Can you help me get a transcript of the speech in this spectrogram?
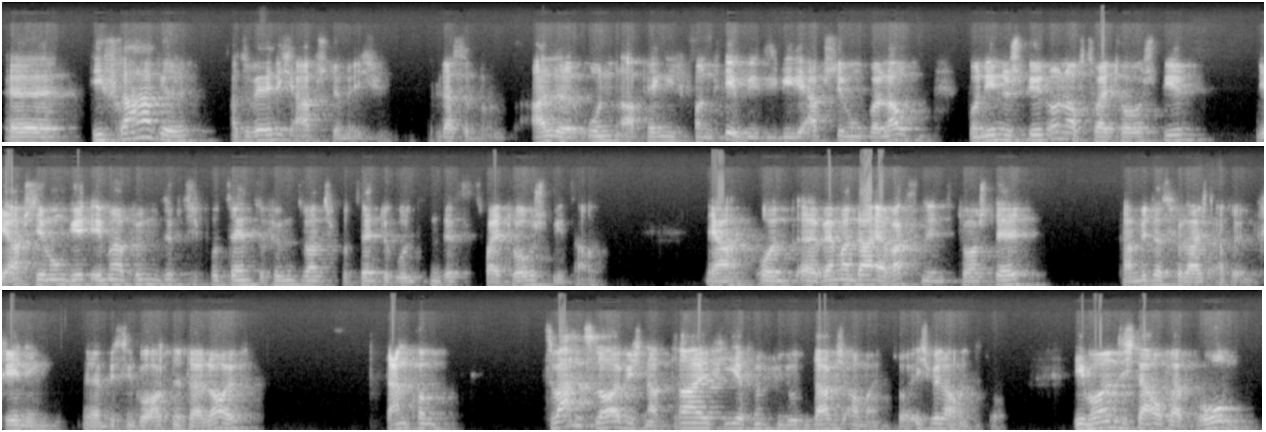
äh, die Frage, also wenn ich abstimme, ich lasse alle unabhängig von dem, wie, wie die Abstimmung verlaufen, Foninho spielen und auf zwei Tore spielen. Die Abstimmung geht immer 75 Prozent zu 25 Prozent zugunsten des Zwei-Tore-Spiels aus. Ja, und äh, wenn man da Erwachsene ins Tor stellt, damit das vielleicht also im Training äh, ein bisschen geordneter läuft, dann kommt zwangsläufig nach drei, vier, fünf Minuten darf ich auch mal ins Tor. Ich will auch ins Tor. Die wollen sich da auch erproben.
